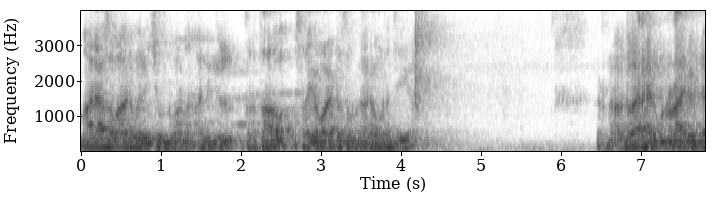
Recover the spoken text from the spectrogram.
മാലാഹമാർ വഹിച്ചുകൊണ്ടുമാണ്. അല്ലെങ്കിൽ കർത്താവ് സ്വയമായിട്ട് സ്വർഗാരോഹണം ചെയ്യുക. കർത്താവിന് വേറെ ആരും കൊണ്ടുള്ള ആരുമില്ല.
